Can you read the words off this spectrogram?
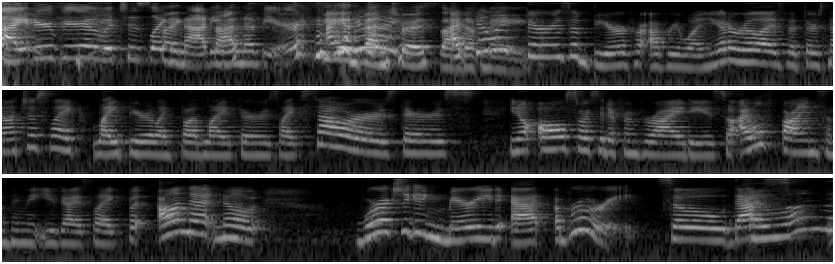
cider beer, which is like, Like, not even a beer. the I feel adventurous like, side I of feel me. like there is a beer for everyone. You got to realize that there's not just like light beer like Bud Light. There's like sours. There's you know all sorts of different varieties. So I will find something that you guys like. But on that note, we're actually getting married at a brewery. So that's love we-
